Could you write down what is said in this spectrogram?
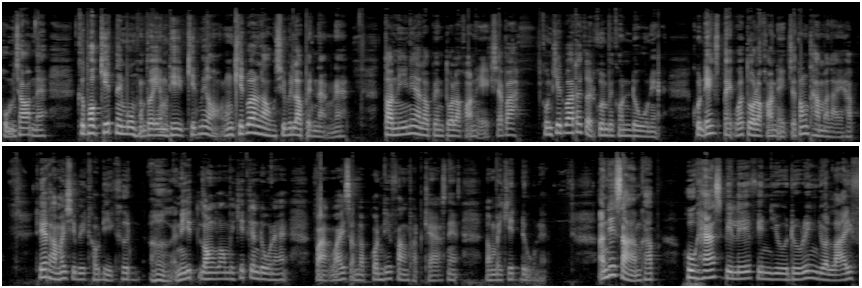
ผมชอบนะ คือพอคิดในมุมของตัวเองบางทีคิดไม่ออกลองคิดว่าเราชีวิตเราเป็นหนังนะ ตอนนี้เนี่ยเราเป็นตัวละครเอกใช่ปะคุณคิดว่าถ้าเกิดคุณเป็นคนดูเนี่ย คุณ expect ว่าตัวละครเอกจะต้องทำอะไรครับ ที่จะทำให้ชีวิตเขาดีขึ้น เออ อันนี้ลองลองไปคิดกันดูนะ ฝากไว้สำหรับคนที่ฟังพอดแคสต์เนี่ย ลองไปคิดดูเนี่ย อันที่ 3 ครับ who has believed in you during your life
